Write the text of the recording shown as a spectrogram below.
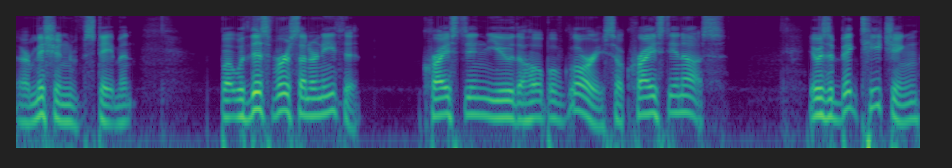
or mission statement but with this verse underneath it Christ in you, the hope of glory. So Christ in us. It was a big teaching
